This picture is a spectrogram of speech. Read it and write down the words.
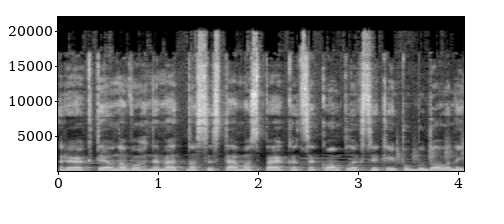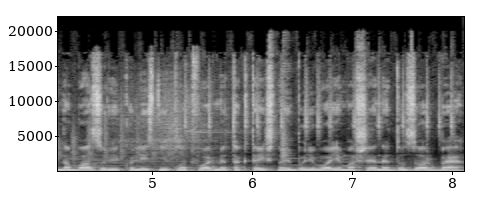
Реактивна вогнеметна система спека це комплекс, який побудований на базовій колісній платформі тактичної бойової машини Дозор Б.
